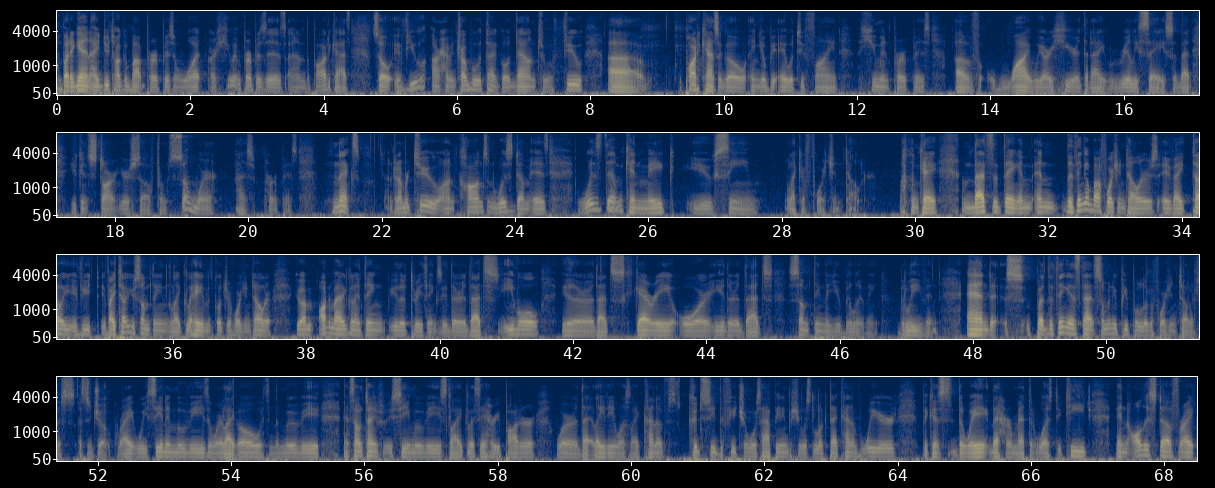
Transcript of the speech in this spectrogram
but again i do talk about purpose and what our human purpose is and the podcast so if you are having trouble with that go down to a few uh, podcasts ago and you'll be able to find human purpose of why we are here that I really say so that you can start yourself from somewhere as purpose. Next, number two on cons and wisdom is wisdom can make you seem like a fortune teller. okay? That's the thing. And and the thing about fortune tellers if i tell you if you if i tell you something like hey let's go to a fortune teller you're automatically going to think either three things. Either that's evil either that's scary or either that's something that you believe in believe in and but the thing is that so many people look at fortune tellers as, as a joke right? We see it in movies and we're like oh it's in the movie. And sometimes we see movies like let's say harry potter where that lady was like kind of could see the future was happening but she was looked at kind of weird because the way that her method was to teach and all this stuff right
